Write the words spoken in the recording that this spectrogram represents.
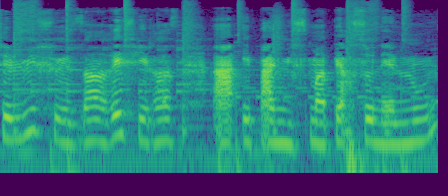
celui faisant référence à épanouissement personnel nous,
